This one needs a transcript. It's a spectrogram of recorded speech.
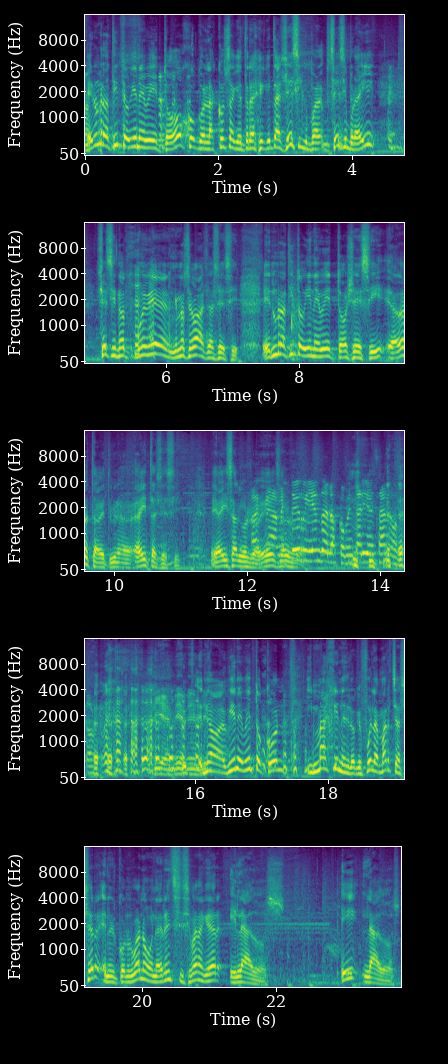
En un ratito viene Beto. Ojo con las cosas que trae. ¿Qué tal, Jessy? por- ¿Jessy por ahí? Jessy, no, muy bien, que no se vaya, Jessy. En un ratito viene Beto, Jessy. Eh, ¿Dónde está Beto? Mira, ahí está Jessy. Eh, ahí salgo yo. eh, Acá, me salgo estoy yo. riendo de los comentarios de. Bien, bien, bien. bien. No, viene Beto con imágenes de lo que fue la marcha ayer en el conurbano bonaerense. Se van a quedar helados. Helados.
